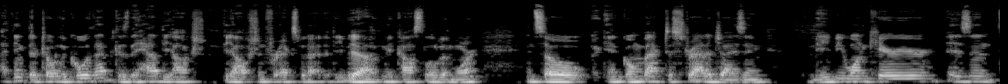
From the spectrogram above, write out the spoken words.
I think they're totally cool with that because they had the option the option for expedited, even Yeah. though it may cost a little bit more. And so again, going back to strategizing, maybe one carrier isn't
